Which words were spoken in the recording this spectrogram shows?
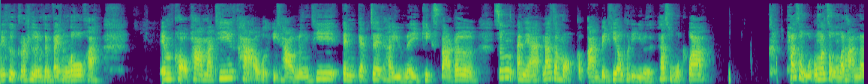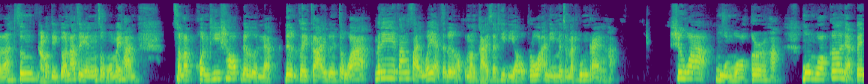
นี่คือกระเทือนกันไปทั้งโลกค่ะ เอ็มขอพามาที่ข่าวอีกข่าวหนึ่งที่เป็นแกจเจ็ตค่ะอยู่ใน Kickstarter ซึ่งอันเนี้ยน่าจะเหมาะกับการไปเที่ยวพอดีเลย ถ้าสมมติว่า ถ้าสมมติว่ามันส่งมาทันนะนะซึ่งปกติก็น่าจะยังส่งมาไม่ทันสำหรับคนที่ชอบเดินแบบเดินไกล ๆ เลย แต่ว่าไม่ได้ตั้งใจว่าอยากจะเดินออกกำลังกายซะทีเดียว เพราะว่าอันนี้มันจะมาทุ่นแรงค่ะ ชื่อว่า Moonwalker ค่ะ Moonwalker เนี่ยเป็น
